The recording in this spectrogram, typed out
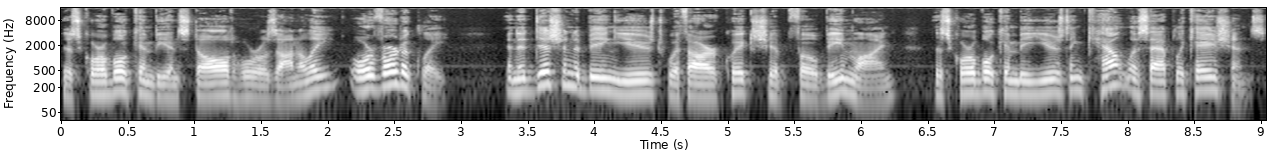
This corbel can be installed horizontally or vertically. In addition to being used with our Quick Ship faux beam line, this corbel can be used in countless applications,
